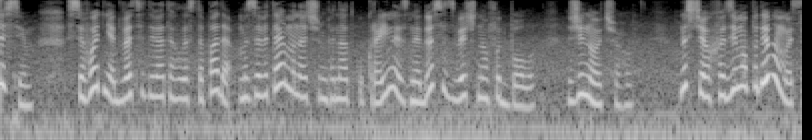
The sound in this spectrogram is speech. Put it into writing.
усім! Сьогодні, 29 листопада, ми завітаємо на чемпіонат України з не досить звичного футболу жіночого. Ну що, ходімо подивимось?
